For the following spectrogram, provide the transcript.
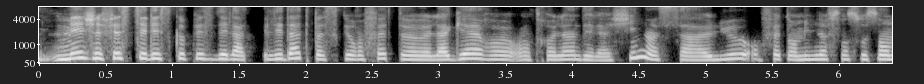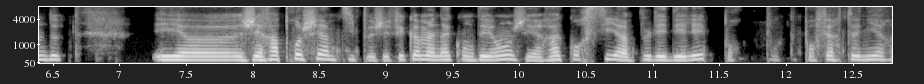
mais j'ai fait se télescoper les dates parce qu'en fait, euh, la guerre entre l'Inde et la Chine, ça a lieu en fait en 1962. Et j'ai rapproché un petit peu, j'ai fait comme un accordéon, j'ai raccourci un peu les délais pour, pour, pour faire tenir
